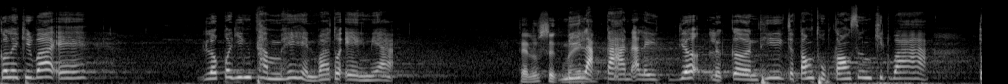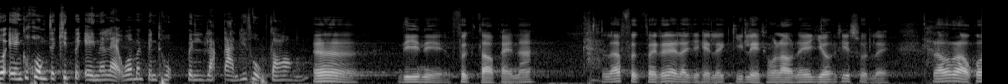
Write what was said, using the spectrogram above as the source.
ก็เลยคิดว่า เอ๊ะแล้วก็ยิ่งทำให้เห็นว่าตัวเองเนี่ย แต่รู้สึกมีหลักการอะไรเยอะเหลือเกินที่จะต้องถูกต้องซึ่งคิดว่า ตัวเองก็คงจะคิดไปเองนั่นแหละว่ามันเป็นถูกเป็นหลักการที่ถูกต้อง เออ ดีนี่ฝึกต่อไปนะ แล้วฝึกไปเรื่อยเราจะเห็นเลยกิเลสของเราเนี่ยเยอะที่สุดเลย แล้วเราก็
